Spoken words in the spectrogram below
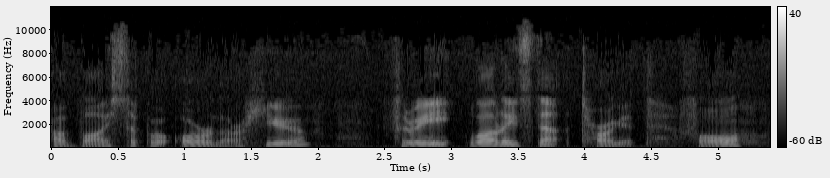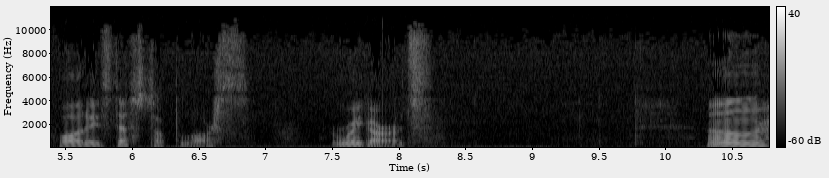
a buy stop order here? 3. What is the target? 4. What is the stop loss? Regards. And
